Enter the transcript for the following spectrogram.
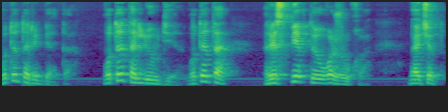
Вот это ребята, вот это люди, вот это респект и уважуха значит,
